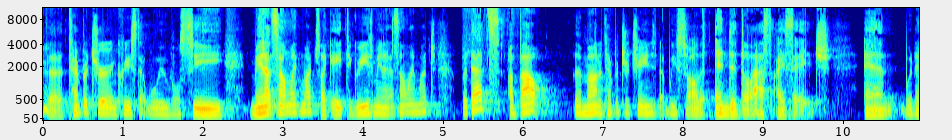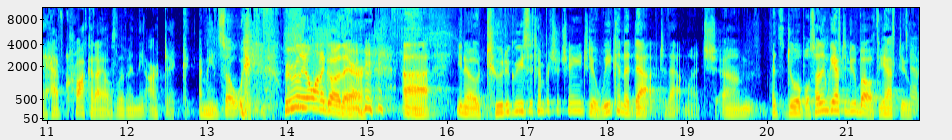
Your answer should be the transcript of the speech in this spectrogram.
the temperature increase that we will see may not sound like much, like 8 degrees may not sound like much, but that's about the amount of temperature change that we saw that ended the last ice age and would have crocodiles live in the Arctic. I mean, so we, we really don't want to go there. Uh, you know, two degrees of temperature change, we can adapt to that much. Um, it's doable. So I think we have to do both. You have to yep.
